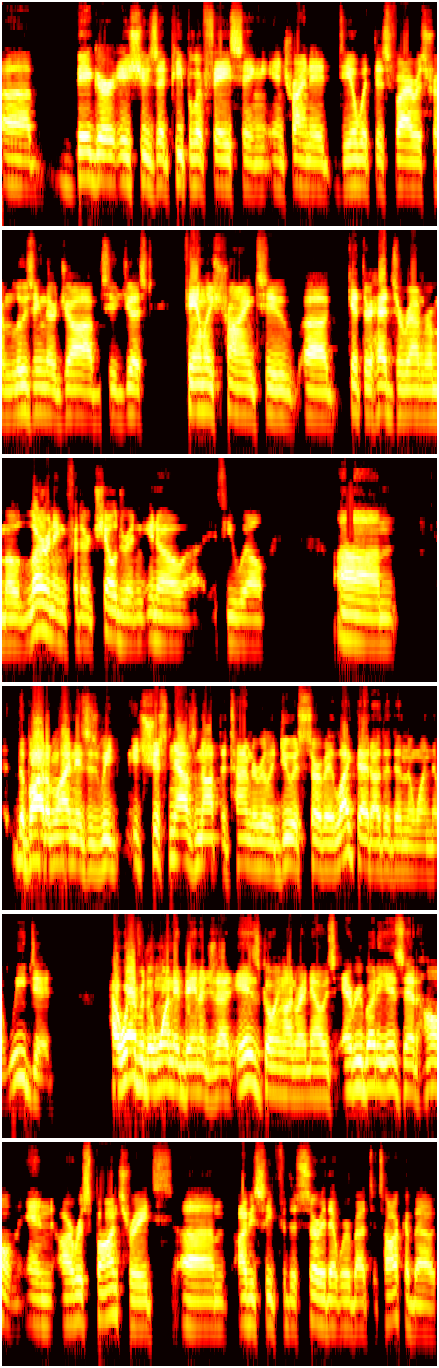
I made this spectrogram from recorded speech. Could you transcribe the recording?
uh, bigger issues that people are facing in trying to deal with this virus, from losing their job to just families trying to uh, get their heads around remote learning for their children, you know, uh, if you will. Um, the bottom line is, is we it's just now's not the time to really do a survey like that, other than the one that we did. However, the one advantage that is going on right now is everybody is at home, and our response rates, um, obviously for the survey that we're about to talk about,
